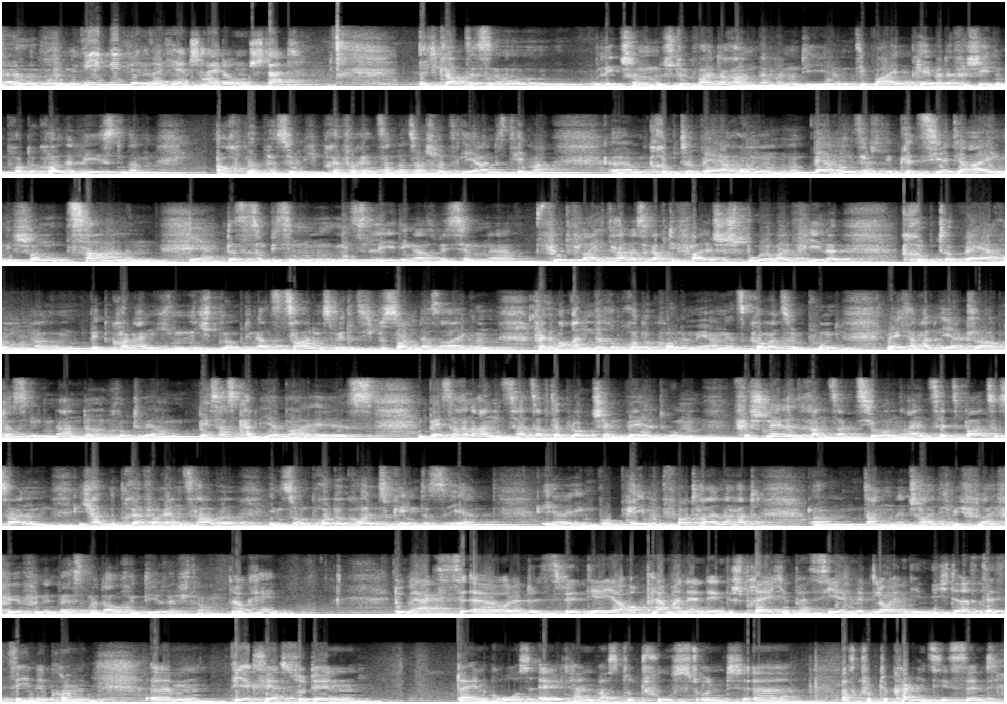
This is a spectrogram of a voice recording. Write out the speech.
äh, wie, wie finden solche Entscheidungen statt? Ich glaube, das äh, liegt schon ein Stück weit daran, wenn man die, die White Paper der verschiedenen Protokolle liest und dann auch persönliche Präferenzen hat. Also zum Beispiel eher an das Thema ähm, Kryptowährung. Und Währung impliziert ja eigentlich schon Zahlen. Ja. Das ist ein bisschen misleading, also ein bisschen äh, führt vielleicht teilweise sogar auf die falsche Spur, weil viele Kryptowährungen, also Bitcoin eigentlich nicht mehr unbedingt als Zahlungsmittel sich besonders eignen, vielleicht aber andere Protokolle mehr. Und jetzt kommen wir zu dem Punkt, wenn ich dann halt eher glaube, dass irgendeine andere Kryptowährung besser skalierbar ist, einen besseren Ansatz auf der Blockchain-Welt, um für schnelle Transaktionen einsetzbar zu sein und ich halt eine Präferenz habe, in so ein Protokoll zu gehen, das eher, eher irgendwo Payment-Vorteile hat, ähm, dann entscheide ich mich vielleicht für, für ein Investment auch in die Richtung. Okay. Du merkst, äh, oder das wird dir ja auch permanent in Gesprächen passieren mit Leuten, die nicht aus der Szene kommen. Ähm, wie erklärst du denn deinen Großeltern, was du tust und äh, was Cryptocurrencies sind?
